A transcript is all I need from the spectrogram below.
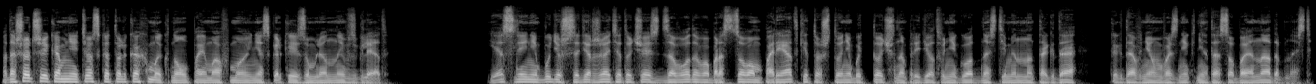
Подошедший ко мне тезка только хмыкнул, поймав мой несколько изумленный взгляд. «Если не будешь содержать эту часть завода в образцовом порядке, то что-нибудь точно придет в негодность именно тогда, когда в нем возникнет особая надобность.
